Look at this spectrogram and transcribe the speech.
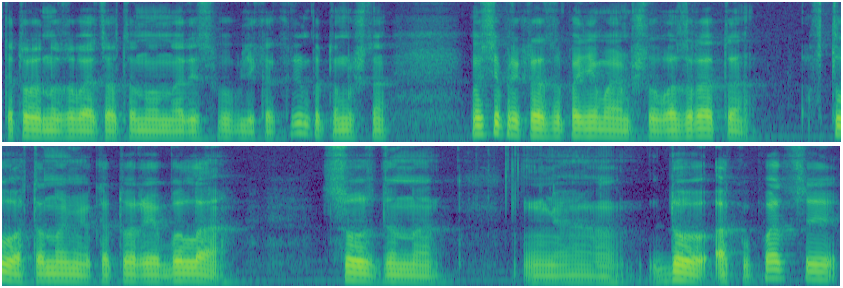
которая называется Автономная Республика Крым, потому что мы все прекрасно понимаем, что возврата в ту автономию, которая была создана э, до оккупации,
